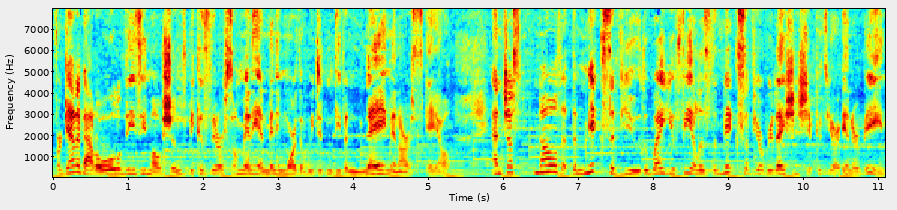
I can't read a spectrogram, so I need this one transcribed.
forget about all of these emotions because there are so many and many more that we didn't even name in our scale and just know that the mix of you the way you feel is the mix of your relationship with your inner being.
